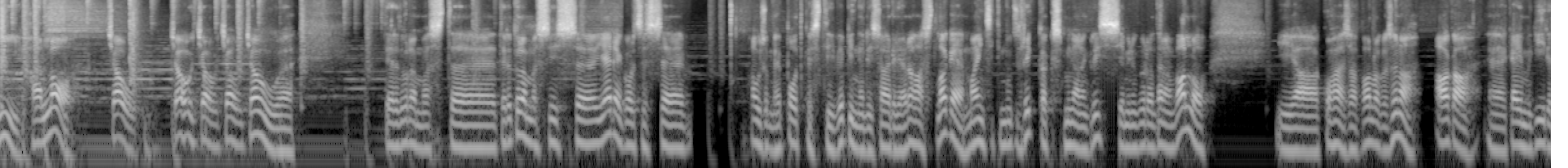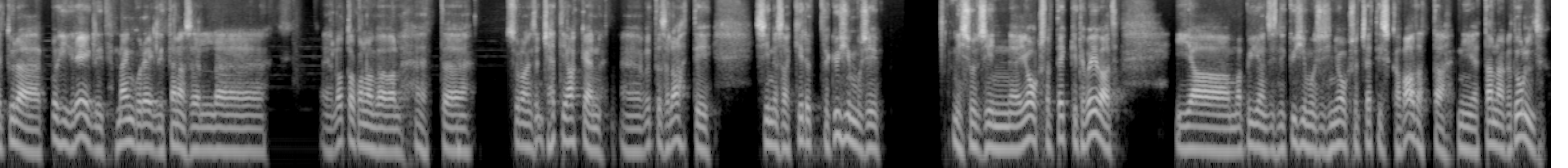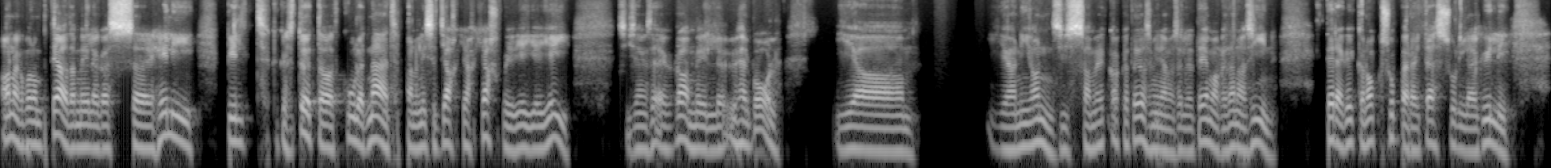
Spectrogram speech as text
nii, halloo, tšau, tšau, tšau, tšau, tšau. tere tulemast, tere tulemast siis järjekordsesse ausa mehe podcast'i webinari sarja Rahast lage, Mindseti muutus rikkaks, mina olen Kris ja minu kõrval täna on Vallo. ja kohe saab Vallo ka sõna, aga eh, käime kiirelt üle põhireeglid, mängureeglid tänasel eh, loto kolmapäeval, et sul on see chati aken, võta see lahti, sinna saad kirjutada küsimusi, mis sul siin jooksvalt tekkida võivad ja ma püüan siis neid küsimusi siin jooksvalt chatis ka vaadata, nii et anna ka tuld, anna ka palun teada meile, kas äh, heli, pilt, kõik asjad töötavad, kuuled, näed, pane lihtsalt jah, jah, jah või ei, ei, ei. siis on see ka meil ühel pool ja, ja nii on, siis saame hakata edasi minema selle teemaga täna siin tere, kõik on ok, super, aitäh sulle, Külli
